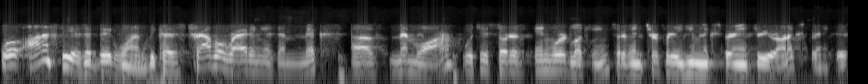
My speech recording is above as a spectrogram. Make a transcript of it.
Well, honesty is a big one because travel writing is a mix of memoir, which is sort of inward looking, sort of interpreting human experience through your own experiences,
